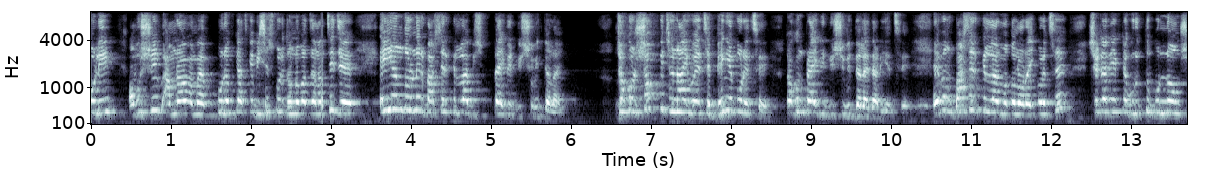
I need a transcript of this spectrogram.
বলি, অবশ্যই আমরা পুনামকে আজকে বিশেষ করে ধন্যবাদ জানাচ্ছি যে, এই আন্দোলনের বাসের কেল্লা প্রাইভেট বিশ্ববিদ্যালয়। যখন সবকিছু নাই হয়েছে, ভেঙে পড়েছে, তখন প্রাইভেট বিশ্ববিদ্যালয় দাঁড়িয়েছে। এবং বাসের কেল্লার মতো লড়াই করেছে। সেটারই একটা গুরুত্বপূর্ণ অংশ,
